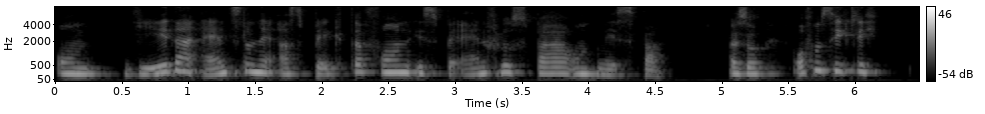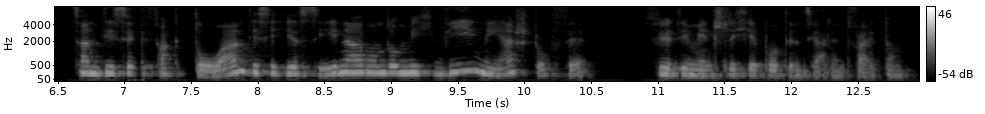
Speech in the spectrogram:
Und jeder einzelne Aspekt davon ist beeinflussbar und messbar. Also offensichtlich sind diese Faktoren, die Sie hier sehen, rund um mich, wie Nährstoffe für die menschliche Potenzialentfaltung.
